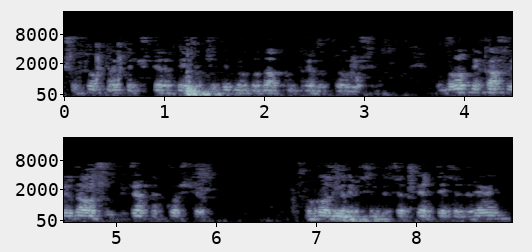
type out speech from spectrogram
634 тисячі згідно з додатком 3 до цього рішення. Оборотний касовий залишок бюджетних коштів в розмірі 85 тисяч гривень.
